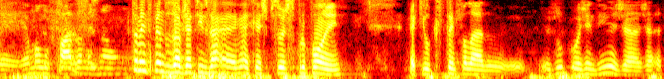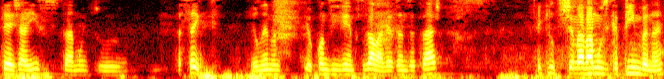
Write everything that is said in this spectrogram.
é, é uma lufada, mas não. Também depende dos objetivos a, a que as pessoas se propõem. Aquilo que se tem falado. Eu julgo que hoje em dia já, já, até já isso está muito aceite. Eu lembro eu quando vivia em Portugal há 10 anos atrás, aquilo que se chamava a música pimba, né?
